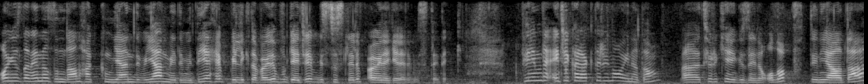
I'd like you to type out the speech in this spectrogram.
O yüzden en azından hakkım yendi mi yenmedi mi diye hep birlikte böyle bu gece bir süslenip öyle gelelim istedik. Filmde Ece karakterini oynadım. Ee, Türkiye güzeli olup dünyada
